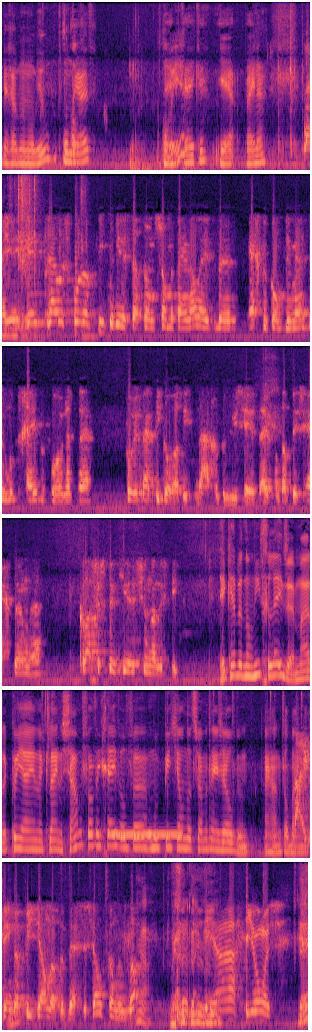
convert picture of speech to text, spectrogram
daar gaat mijn mobiel onderuit. Alweer? Even kijken. Ja, bijna. Nee, ik denk trouwens voor wat Pieter is dat we hem zometeen wel even de echte complimenten moeten geven voor het, eh, voor het artikel wat hij vandaag gepubliceerd heeft. Want dat is echt een eh klasse stukje journalistiek. Ik heb het nog niet gelezen, maar kun jij een kleine samenvatting geven of eh, moet Piet-Jan dat zo meteen zelf doen? Hij hangt al bij me. ik denk dat Piet Jan dat het beste zelf kan doen, toch? Ja. Ja, jongens. daar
